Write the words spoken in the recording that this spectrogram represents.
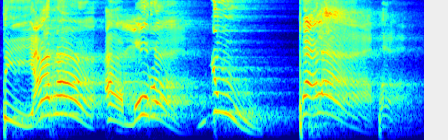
Tiara Amora New Palapa.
